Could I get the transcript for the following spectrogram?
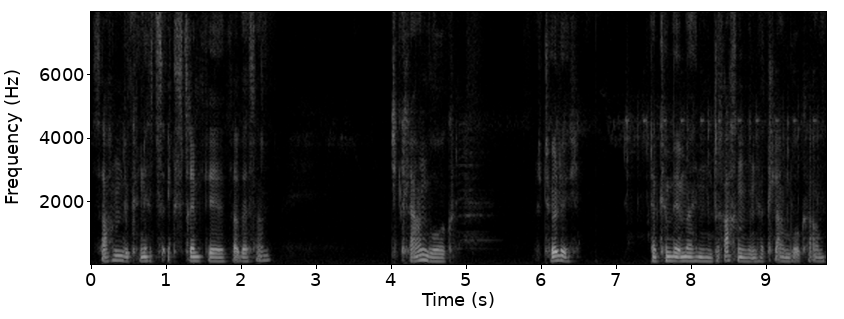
Sachen. Wir können jetzt extrem viel verbessern. Die Clanburg. Natürlich. Dann können wir immerhin einen Drachen in der Clanburg haben.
